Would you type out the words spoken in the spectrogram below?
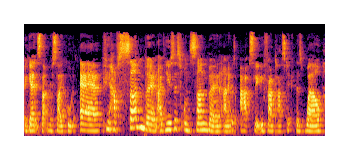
against that recycled air. If you have sunburn, I've used this on sunburn and it was absolutely fantastic as well.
